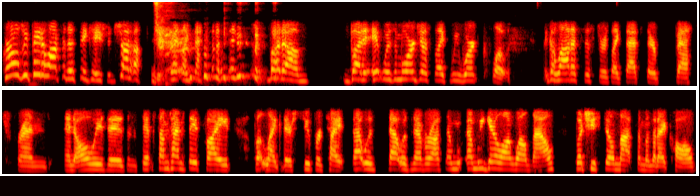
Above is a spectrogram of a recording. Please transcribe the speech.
girls, we paid a lot for this vacation. Shut up. Right? Like that kind of thing. But um, but it was more just like we weren't close. Like a lot of sisters, like that's their best friend and always is. And sometimes they fight, but like they're super tight. That was that was never us, and and we get along well now. But she's still not someone that I call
